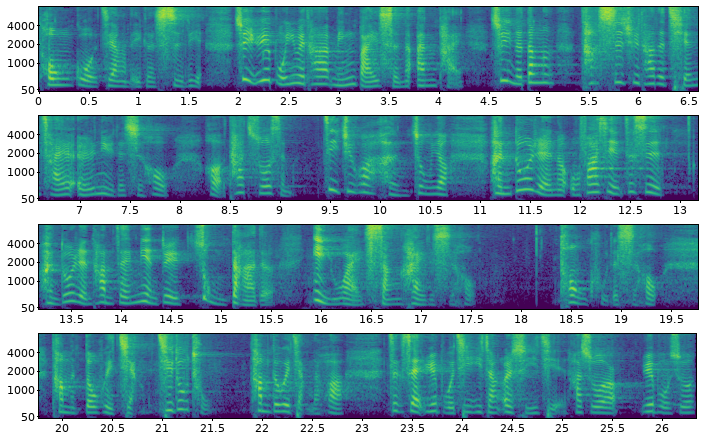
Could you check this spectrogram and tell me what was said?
通过这样的一个试炼，所以约伯因为他明白神的安排，所以呢，当他失去他的钱财儿女的时候，好，他说什么？这句话很重要。很多人呢，我发现这是很多人他们在面对重大的意外伤害的时候、痛苦的时候，他们都会讲基督徒。他们都会讲的话，这个在约伯记一章二十一节，他说：“约伯说，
